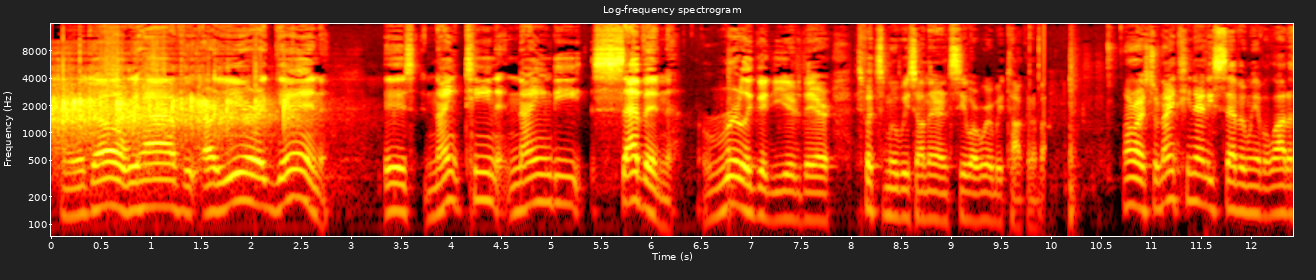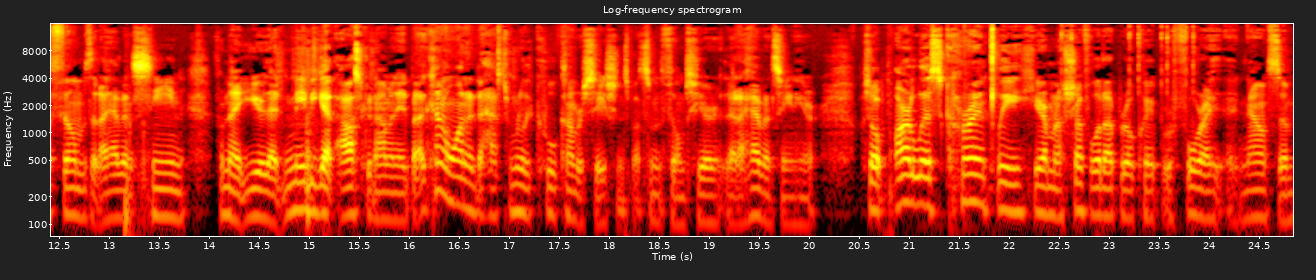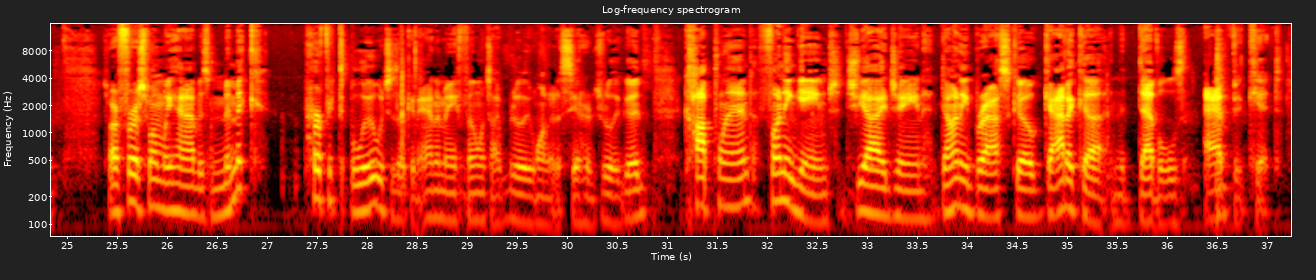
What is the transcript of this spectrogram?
There we go. We have our year again is 1997. Really good year there. Let's put some movies on there and see what we're going to be talking about. All right, so 1997, we have a lot of films that I haven't seen from that year that maybe got Oscar nominated, but I kind of wanted to have some really cool conversations about some of the films here that I haven't seen here. So, our list currently here, I'm going to shuffle it up real quick before I announce them. So, our first one we have is Mimic. Perfect Blue, which is like an anime film, which I really wanted to see. I heard it's really good. Copland, Funny Games, G.I. Jane, Donnie Brasco, Gattaca, and The Devil's Advocate.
